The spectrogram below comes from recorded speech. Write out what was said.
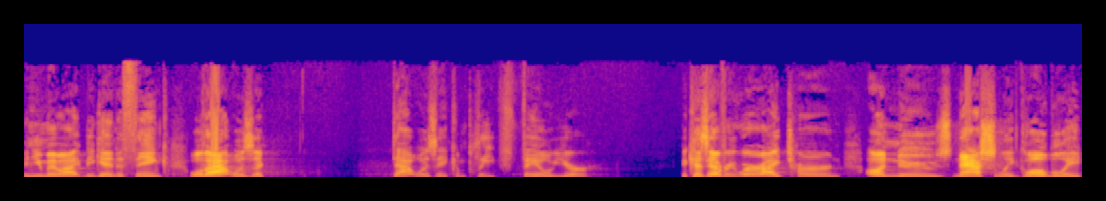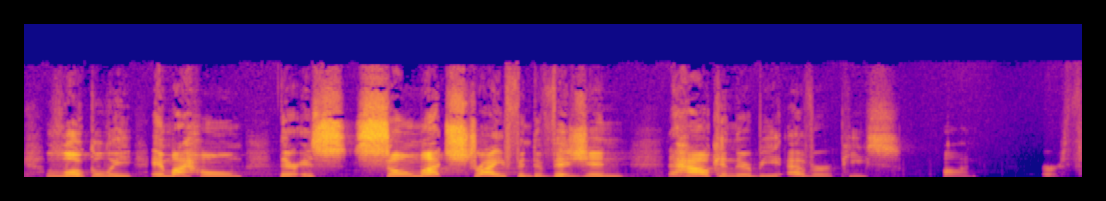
and you might begin to think, well, that was a that was a complete failure. Because everywhere I turn on news, nationally, globally, locally, in my home, there is so much strife and division that how can there be ever peace on earth?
